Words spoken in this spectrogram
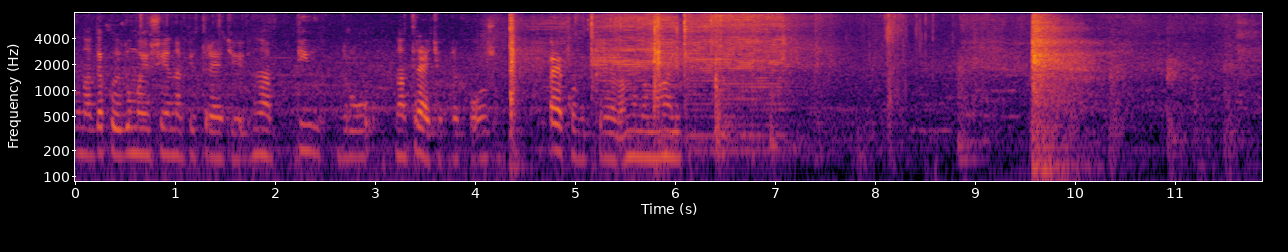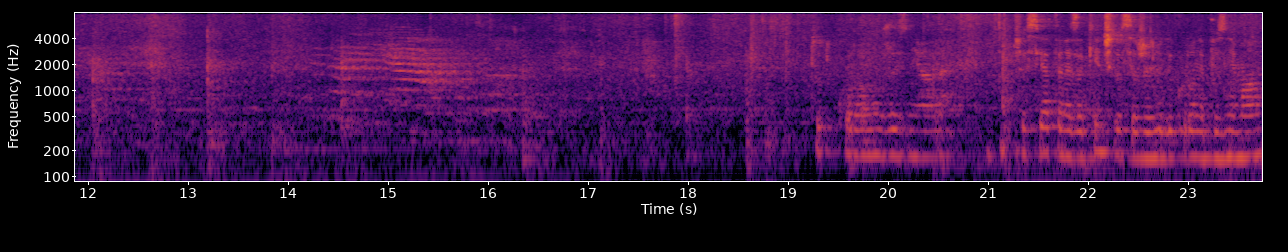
вона деколи думає, що я на півтретю, на пів другу, на третю приходжу. Еко відкрила, миномалі. Тут корону вже зняли. Ще свята не закінчилися, вже люди корони познімали.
